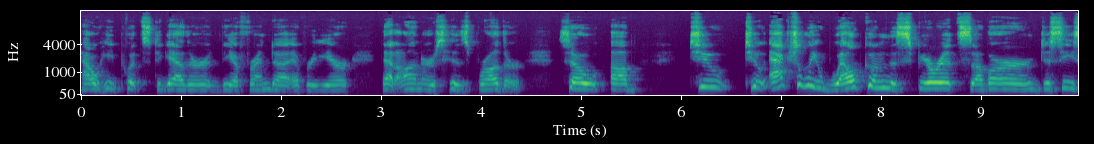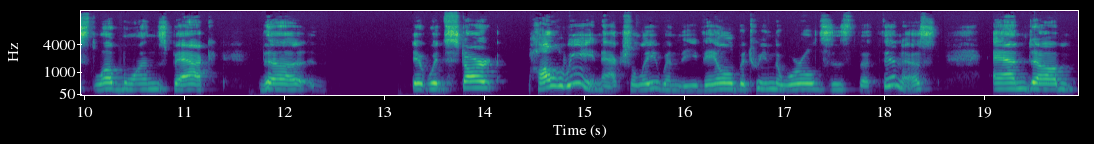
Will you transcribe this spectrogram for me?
how he puts together the ofrenda every year that honors his brother. So, um, to to actually welcome the spirits of our deceased loved ones back, the it would start Halloween actually when the veil between the worlds is the thinnest, and um,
